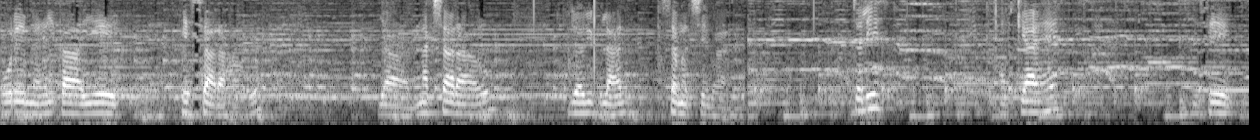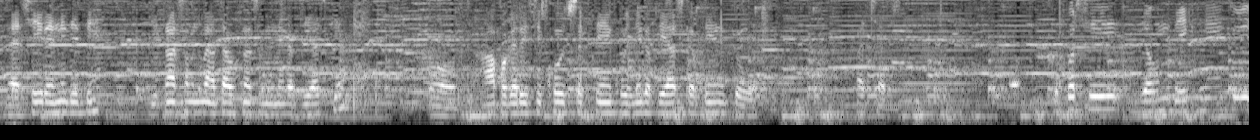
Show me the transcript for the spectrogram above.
पूरे महल का ये हिस्सा रहा हो, या नक्शा रहा हो, जो अभी फ़िलहाल समझ से बाहर है। चलिए, अब क्या है? इसे वैसे ही रहने देते हैं। जितना समझ में आता है उतना समझने का प्रयास किया। और आप अगर इसे खोज सकते हैं, खोजने का प्रयास करते हैं तो अच्छा ऊपर से जब हम देख रहे हैं तो ये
